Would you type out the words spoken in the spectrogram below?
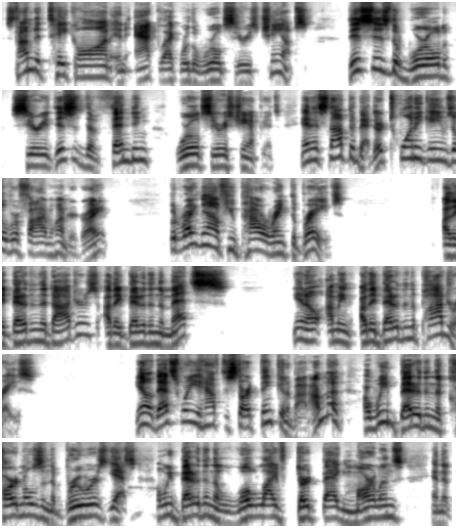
It's time to take on and act like we're the World Series champs. This is the World Series. This is defending World Series champions. And it's not been bad. They're 20 games over 500, right? But right now, if you power rank the Braves, are they better than the Dodgers? Are they better than the Mets? You know, I mean, are they better than the Padres? You know, that's where you have to start thinking about. I'm not, are we better than the Cardinals and the Brewers? Yes. Are we better than the low life dirtbag Marlins and the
